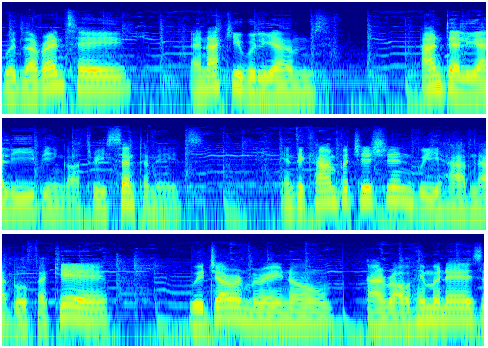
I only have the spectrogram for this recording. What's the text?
with Llorente, Inaki Williams, and Dele Alli being our three centre mids. In the competition, we have Nabil Fekir, with Gerard Moreno and Raul Jimenez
